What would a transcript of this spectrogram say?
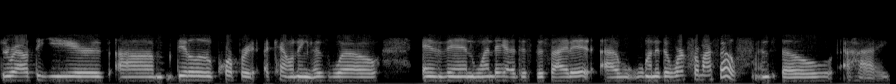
throughout the years, um, did a little corporate accounting as well. And then one day I just decided I wanted to work for myself. And so I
